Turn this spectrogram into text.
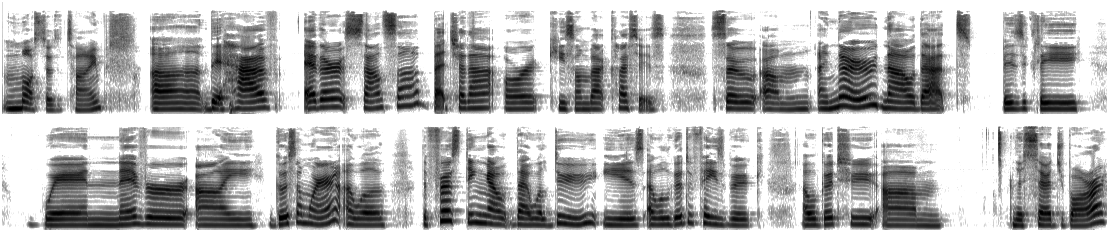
most of the time, uh, they have either salsa, bachata, or kizomba classes. So um, I know now that basically whenever I go somewhere, I will. The first thing I, that I will do is I will go to Facebook. I will go to um, the search bar,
